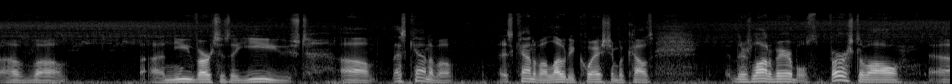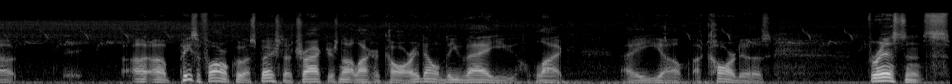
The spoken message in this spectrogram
of uh, a new versus a used, um, that's kind of a it's kind of a loaded question because there's a lot of variables. First of all, uh, a, a piece of farm equipment, especially a tractor, is not like a car. It don't devalue like a, uh, a car does. For instance,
